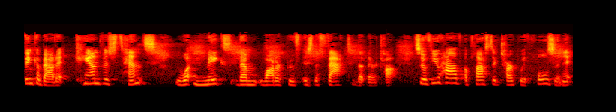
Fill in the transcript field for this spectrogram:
Think about it. Canvas tents, what makes them waterproof is the fact that they're taut. So if you have a plastic tarp with holes in it,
